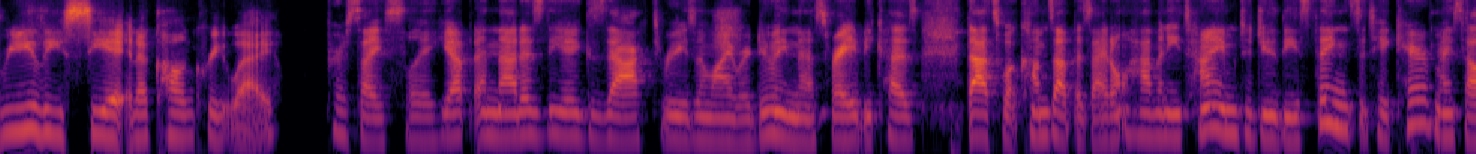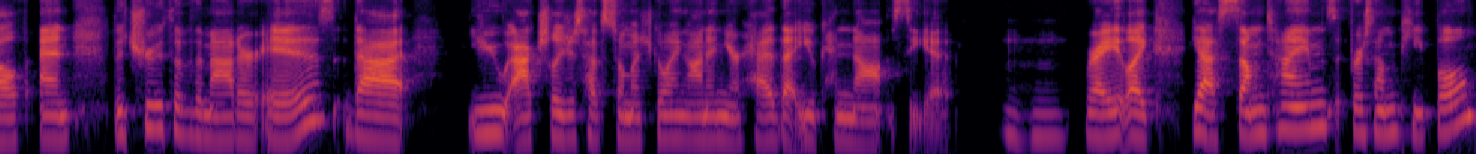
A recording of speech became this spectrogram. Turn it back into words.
really see it in a concrete way. Precisely. Yep. And that is the exact reason why we're doing this, right? Because that's what comes up is I don't have any time to do these things to take care of myself. And the truth of the matter is that you actually just have so much going on in your head that you cannot see it. Mm-hmm. Right. Like, yes, sometimes for some people,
